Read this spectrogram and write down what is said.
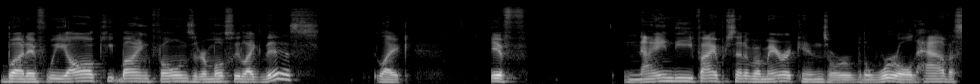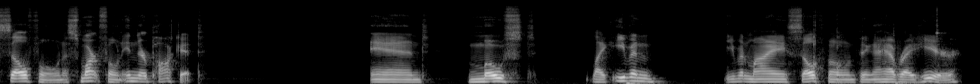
But if we all keep buying phones that are mostly like this, like if 95% of Americans or the world have a cell phone, a smartphone in their pocket, and most like even even my cell phone thing I have right here,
